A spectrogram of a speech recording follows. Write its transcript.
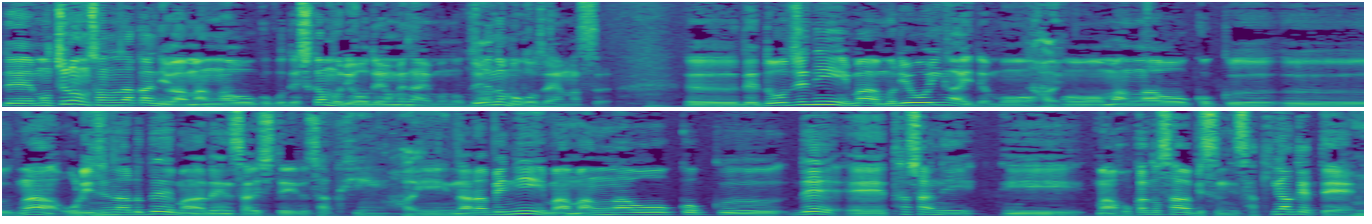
で、もちろんその中には漫画王国でしか無料で読めないものというのもございます。うん、で同時に、まあ、無料以外でも、はい、漫画王国がオリジナルで、まあ、連載している作品、はい、並びに、まあ、漫画王国で、えー、他社に、まあ他のサービスに先駆けて、うん、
